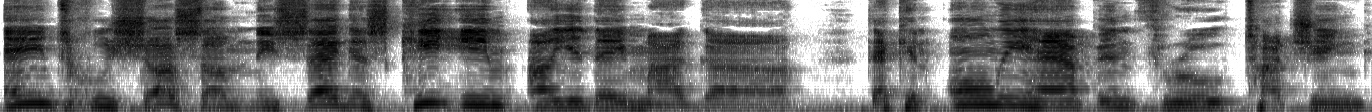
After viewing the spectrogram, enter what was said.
ain't chushasam niseges ki'im al maga. That can only happen through touching,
